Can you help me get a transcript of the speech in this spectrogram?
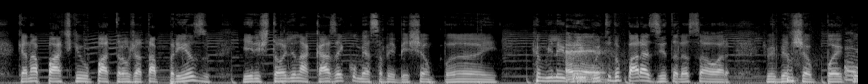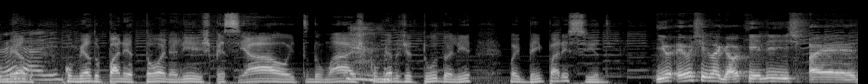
que é na parte que o patrão já tá preso e eles estão ali na casa e começa a beber champanhe. Eu me lembrei É. muito do Parasita nessa hora, bebendo champanhe, É comendo, verdade. comendo panetone ali especial e tudo mais, comendo de tudo ali, foi bem parecido. E eu, eu achei legal que eles é,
